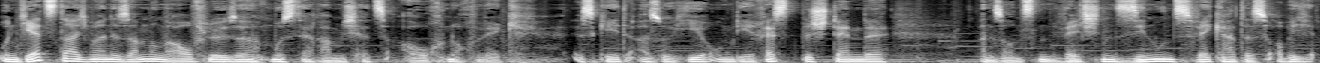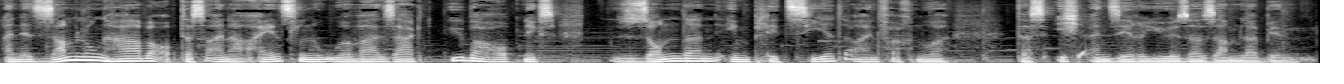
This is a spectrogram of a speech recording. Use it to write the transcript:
Und jetzt, da ich meine Sammlung auflöse, muss der Ramsch jetzt auch noch weg. Es geht also hier um die Restbestände Ansonsten, welchen Sinn und Zweck hat es? Ob ich eine Sammlung habe, ob das eine einzelne Uhr war, sagt überhaupt nichts, sondern impliziert einfach nur, dass ich ein seriöser Sammler bin.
